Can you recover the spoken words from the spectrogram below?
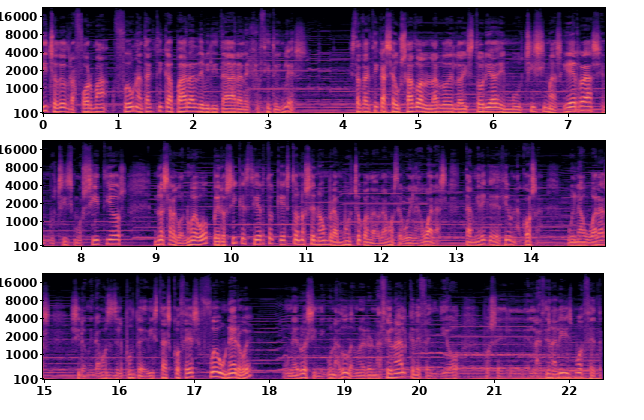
Dicho de otra forma, fue una táctica para debilitar al ejército inglés. Esta táctica se ha usado a lo largo de la historia en muchísimas guerras, en muchísimos sitios, no es algo nuevo, pero sí que es cierto que esto no se nombra mucho cuando hablamos de William Wallace. También hay que decir una cosa, William Wallace, si lo miramos desde el punto de vista escocés, fue un héroe, un héroe sin ninguna duda, un héroe nacional que defendió pues, el, el nacionalismo, etc.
